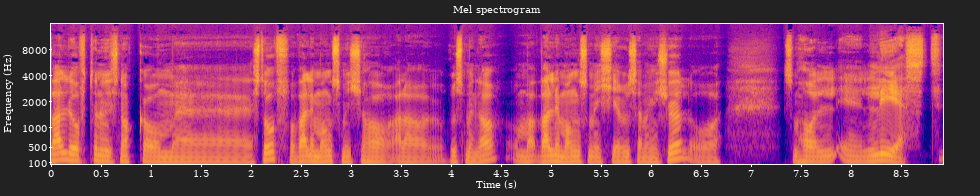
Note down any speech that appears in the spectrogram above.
veldig ofte når vi snakker om eh, stoff, og veldig mange som ikke har, eller rusmidler, og veldig mange som ikke er rusavhengige sjøl, og som har lest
